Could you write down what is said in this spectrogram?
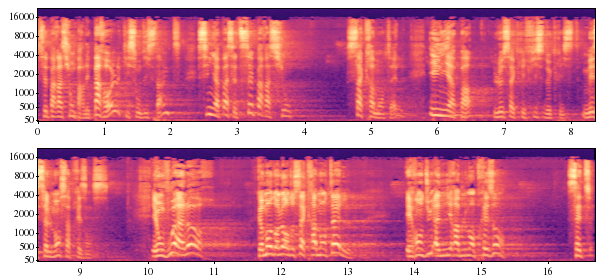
séparation par les paroles qui sont distinctes, s'il n'y a pas cette séparation sacramentelle, il n'y a pas le sacrifice de Christ, mais seulement sa présence. Et on voit alors comment dans l'ordre sacramentel est rendu admirablement présent cette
